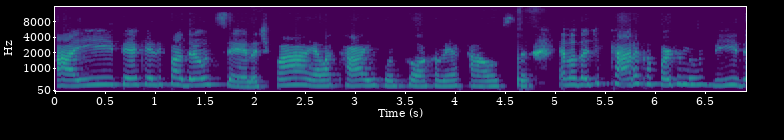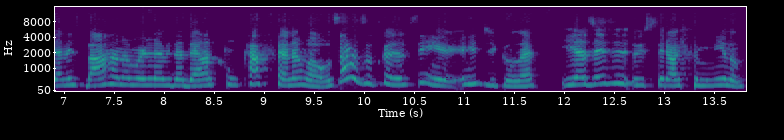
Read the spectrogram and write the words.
Aí tem aquele padrão de cena, tipo, ah, ela cai enquanto coloca a meia calça, ela dá de cara com a porta no vidro, ela esbarra no amor da vida dela com um café na mão. Sabe essas coisas assim? É ridículo, né? E às vezes o estereótipo feminino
